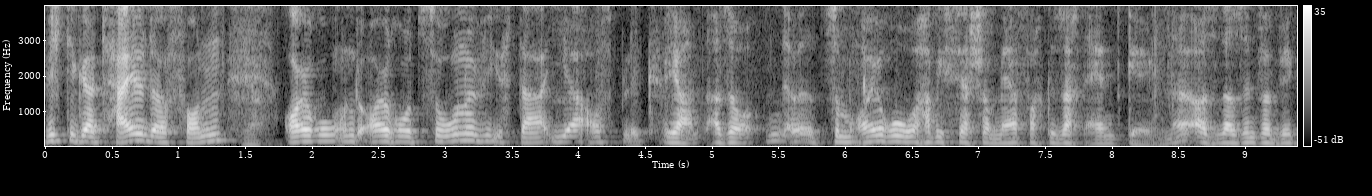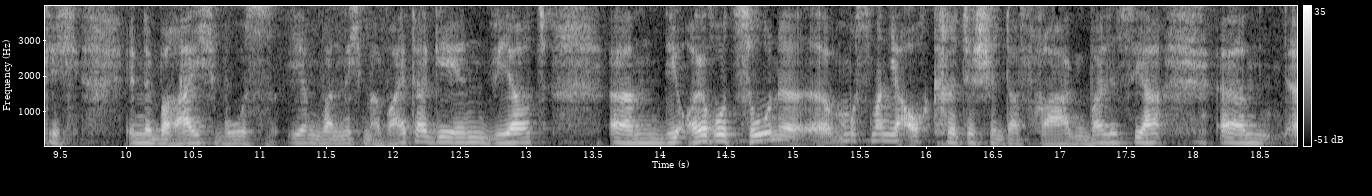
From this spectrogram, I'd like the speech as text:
wichtiger Teil davon. Ja. Euro und Eurozone, wie ist da Ihr Ausblick? Ja, also äh, zum Euro habe ich es ja schon mehrfach gesagt, Endgame. Ne? Also da sind wir wirklich in dem Bereich, wo es irgendwann nicht mehr weitergehen wird. Ähm, die Eurozone äh, muss man ja auch kritisch hinterfragen, weil es ja, ähm, äh,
